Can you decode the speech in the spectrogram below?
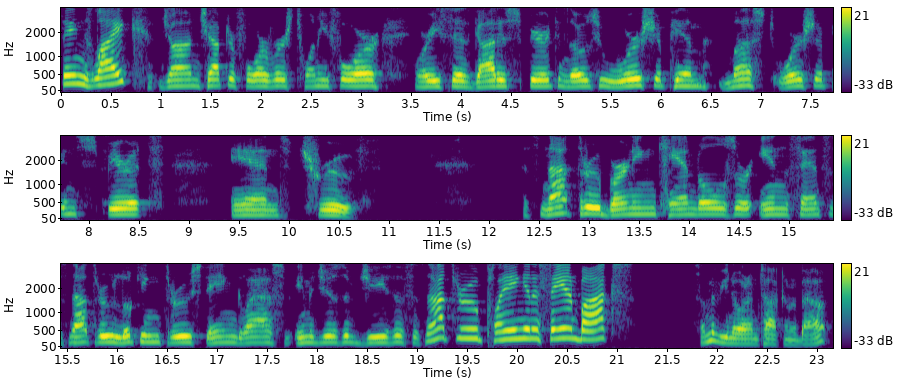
things like John chapter 4, verse 24, where he says, God is spirit, and those who worship him must worship in spirit and truth. It's not through burning candles or incense. It's not through looking through stained glass images of Jesus. It's not through playing in a sandbox. Some of you know what I'm talking about.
